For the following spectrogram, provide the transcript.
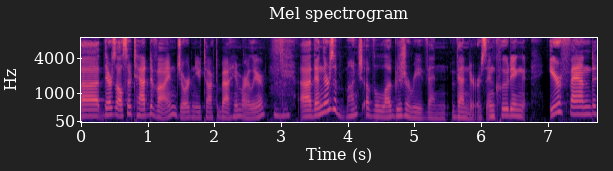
Uh, there's also Tad Devine. Jordan, you talked about him earlier. Uh, then there's a bunch of luxury ven- vendors, including Irfan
